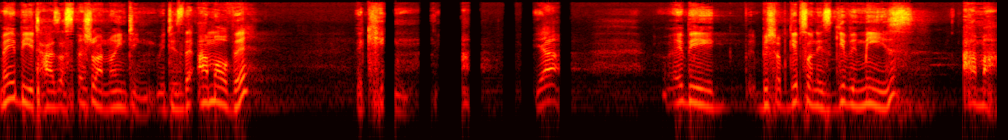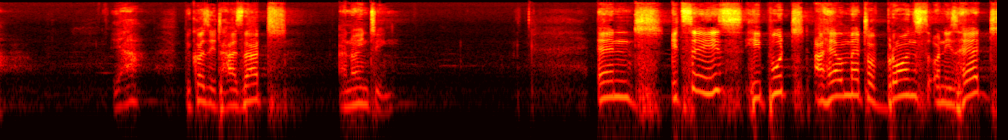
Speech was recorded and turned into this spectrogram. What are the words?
Maybe it has a special anointing. It is the armor of the, the king. Yeah. Maybe Bishop Gibson is giving me his armor. Yeah. Because it has that anointing. And it says he put a helmet of bronze on his head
